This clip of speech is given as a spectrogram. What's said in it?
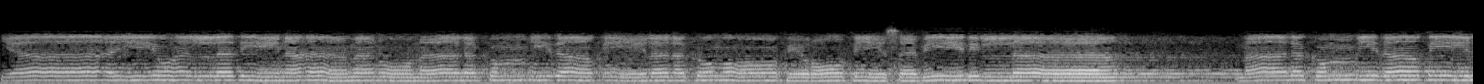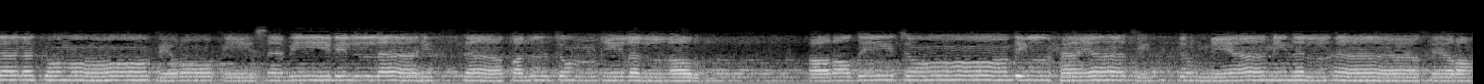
يا أيها الذين آمنوا ما لكم إذا قيل لكم انفروا في سبيل الله. ما لكم إذا قيل لكم انفروا في سبيل الله اثاقلتم إلى الأرض. أرضيتم بالحياة الدنيا من الآخرة؟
